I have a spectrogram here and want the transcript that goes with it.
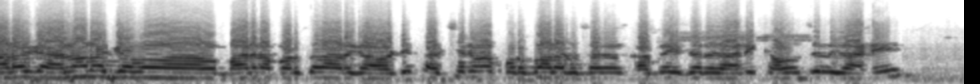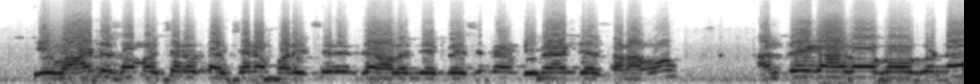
ఆరోగ్య అనారోగ్య బారిన పడుతున్నారు కాబట్టి తక్షణమే పురపాలక సంఘం కమిషనర్ కానీ కౌన్సిల్ కానీ ఈ వార్డు సమస్యను తక్షణం పరిశీలించాలని చెప్పేసి మేము డిమాండ్ చేస్తున్నాము. అంతేకాకుండా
